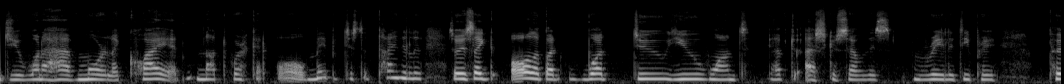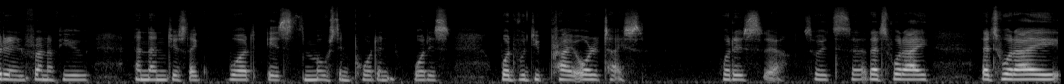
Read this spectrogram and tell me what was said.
do you want to have more like quiet not work at all maybe just a tiny little so it's like all about what do you want? You have to ask yourself this really deeply put it in front of you and then just like what is the most important? What is what would you prioritize? What is yeah so it's uh, that's what i that's what i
